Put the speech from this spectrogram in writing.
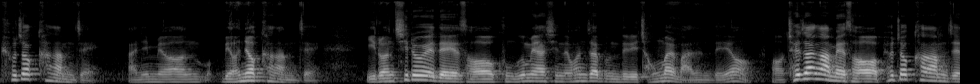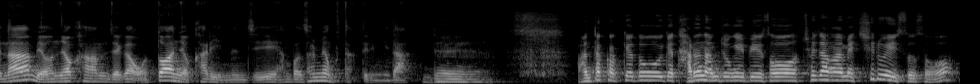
표적 항암제 아니면 면역 항암제 이런 치료에 대해서 궁금해하시는 환자분들이 정말 많은데요. 어, 췌장암에서 표적 항암제나 면역 항암제가 어떠한 역할이 있는지 한번 설명 부탁드립니다. 네. 안타깝게도 이게 다른 암종에 비해서 췌장암의 치료에 있어서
